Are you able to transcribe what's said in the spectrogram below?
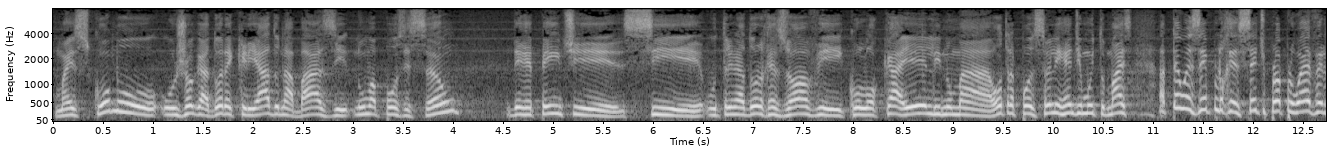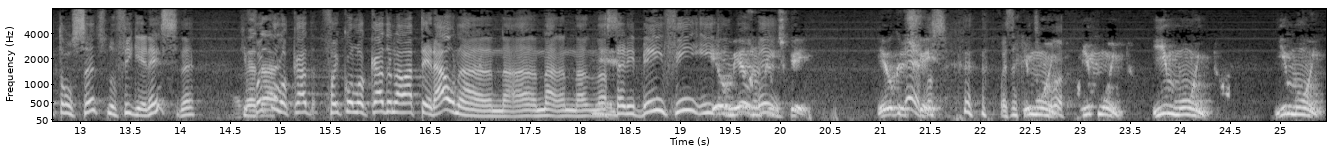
mas como o jogador é criado na base numa posição, de repente, se o treinador resolve colocar ele numa outra posição, ele rende muito mais. Até um exemplo recente, o próprio Everton Santos no Figueirense, né? É que foi colocado, foi colocado na lateral na, na, na, na, na é. Série B, enfim. E eu mesmo bem. critiquei. Eu critiquei. É, você... você e muito, e muito, e muito, e muito.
